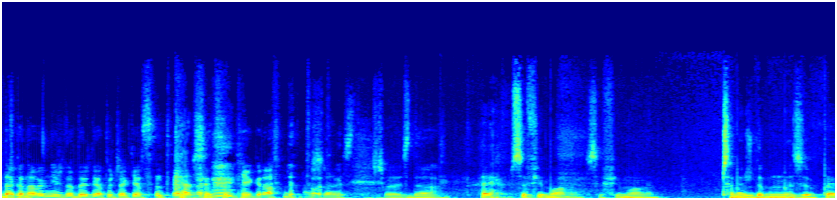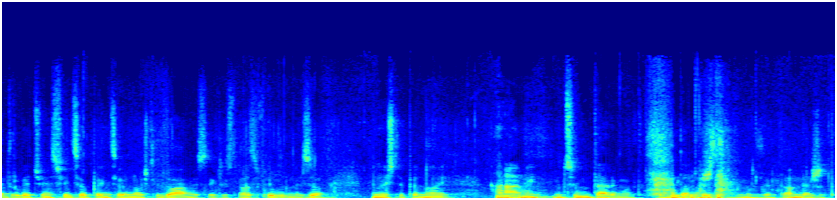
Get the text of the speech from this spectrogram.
Dacă nu avem nici nădejde, atunci chiar suntem. Chiar e grav de tot. Așa este, așa este. Da. Eh, să fim oameni, să fim oameni. Să ne ajute Dumnezeu. Pentru că cine Sfinților Părinților noștri, Doamne, este Hristos, Fiul lui Dumnezeu, miluiește pe noi. Amin. Amin. Mulțumim tare mult. Doamne ajută. Dumnezeu. Doamne ajută.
